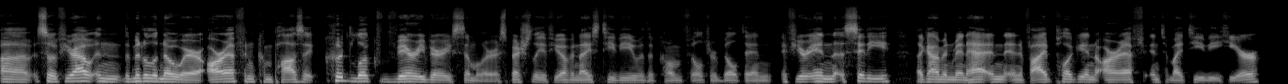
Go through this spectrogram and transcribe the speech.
uh, so if you're out in the middle of nowhere, RF and composite could look very, very similar, especially if you have a nice TV with a comb filter built in. If you're in a city like I'm in Manhattan, and if I plug in RF into my TV here,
